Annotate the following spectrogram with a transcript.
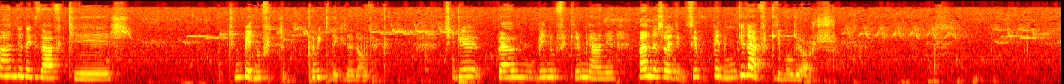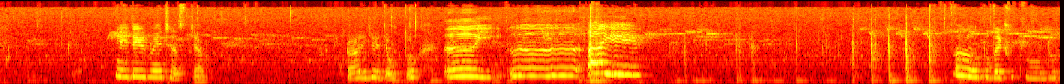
Bence de güzel fikir. Çünkü benim fikrim. Tabii ki de güzel olacak. Çünkü ben benim fikrim yani ben de söylediğim için benim güzel fikrim oluyor. Neyde yüzmeye çalışacağım. Ay doktor. Ay, ıı, ay. Aa, bu da çok zordu.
